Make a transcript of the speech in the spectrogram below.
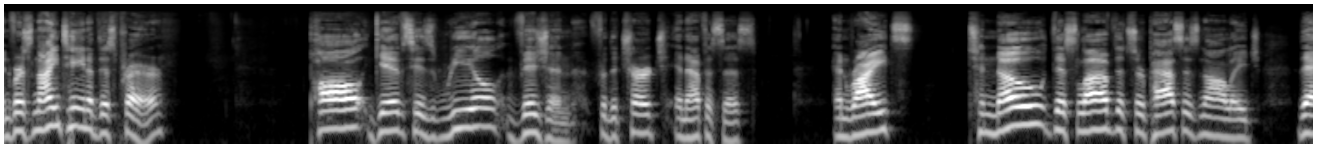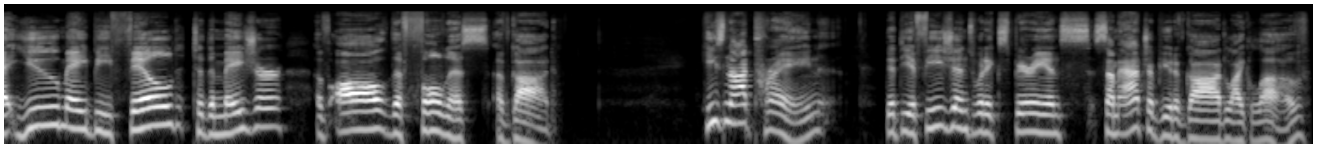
In verse 19 of this prayer, Paul gives his real vision for the church in Ephesus and writes, To know this love that surpasses knowledge, that you may be filled to the measure of all the fullness of God. He's not praying that the Ephesians would experience some attribute of God like love,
